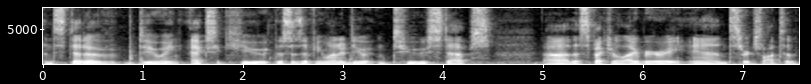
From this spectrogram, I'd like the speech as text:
instead of doing execute, this is if you want to do it in two steps uh, the Spectral library and search lots of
